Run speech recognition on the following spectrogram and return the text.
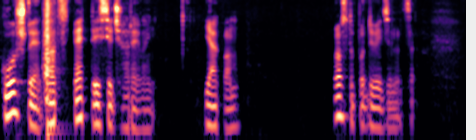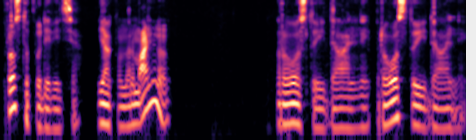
Коштує 25 тисяч гривень. Як вам? Просто подивіться на це. Просто подивіться. Як вам нормально? Просто ідеальний, просто ідеальний.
